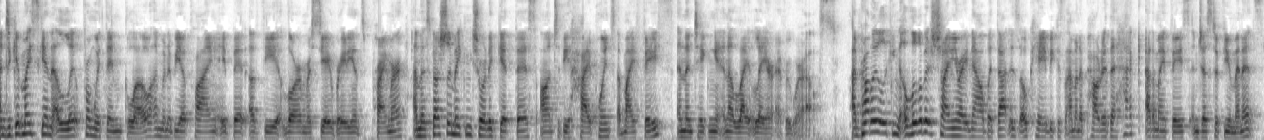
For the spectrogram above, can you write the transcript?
And to give my skin a lit from within glow, I'm going to be applying a bit of the Laura Mercier Radiance Primer. I'm especially making sure to get this onto the high points of my face and then taking it in a light layer everywhere else. I'm probably looking a little bit shiny right now, but that is okay because I'm gonna powder the heck out of my face in just a few minutes.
